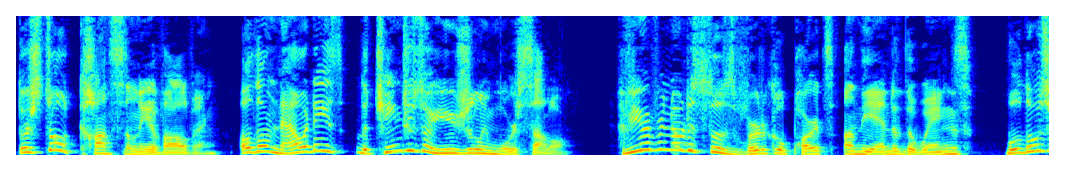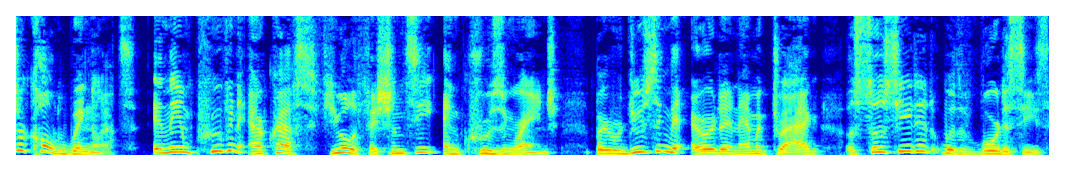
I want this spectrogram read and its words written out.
they're still constantly evolving. Although nowadays, the changes are usually more subtle. Have you ever noticed those vertical parts on the end of the wings? Well, those are called winglets, and they improve an aircraft's fuel efficiency and cruising range by reducing the aerodynamic drag associated with vortices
